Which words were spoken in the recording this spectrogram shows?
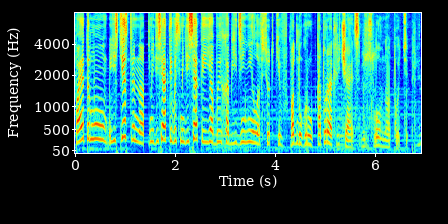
Поэтому, естественно, 70-е, 80-е я бы их объединила все-таки в одну группу, которая отличается, безусловно, от оттепели.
